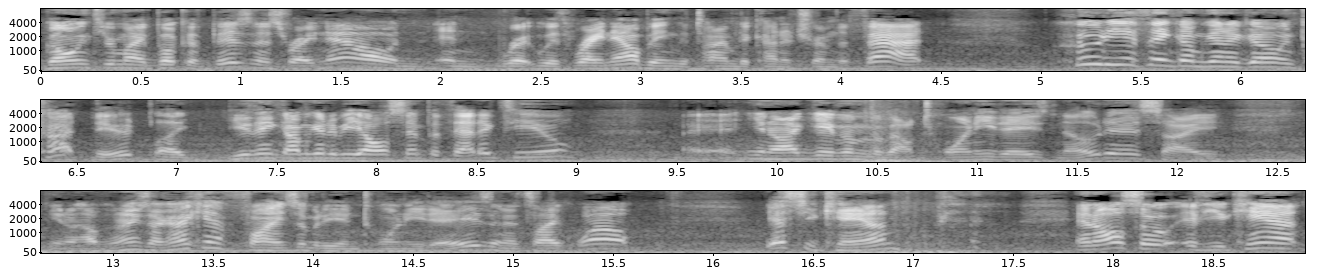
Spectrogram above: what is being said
going through my book of business right now, and and right, with right now being the time to kind of trim the fat who do you think I'm going to go and cut, dude? Like, do you think I'm going to be all sympathetic to you? you know, I gave him about 20 days notice. I, you know, helped him. He's like, I can't find somebody in 20 days. And it's like, well, yes, you can. and also, if you can't,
